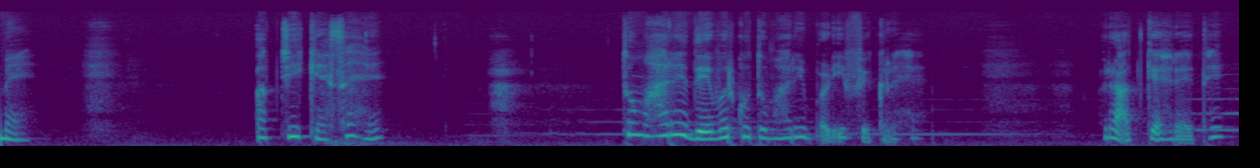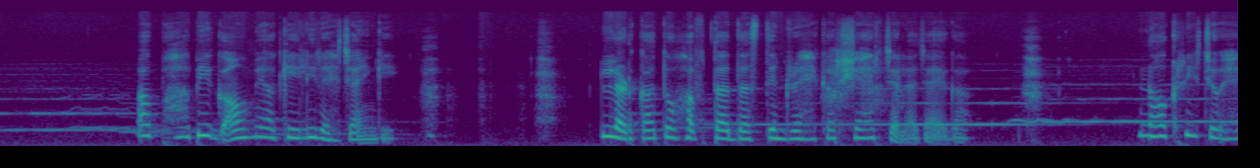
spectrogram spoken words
मैं। अब जी कैसा है? तुम्हारे देवर को तुम्हारी बड़ी फ़िक्र है। रात कह रहे थे, अब भाभी गाँव में अकेली रह जाएँगी। लड़का तो हफ़्ता दस दिन रहकर शहर चला जाएगा। नौकरी जो है,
